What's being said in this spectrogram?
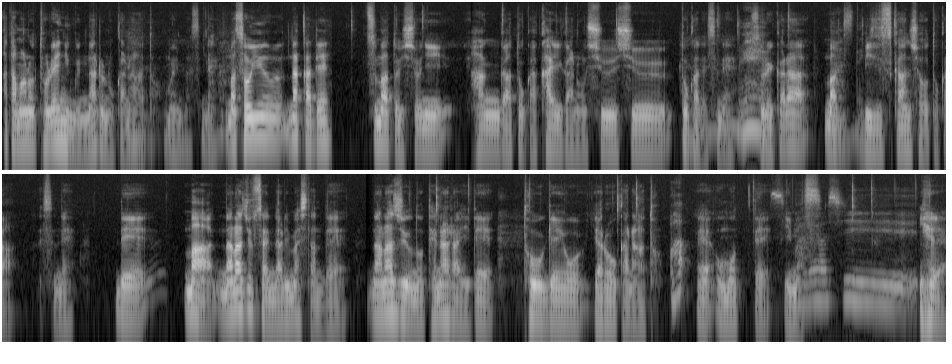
頭のトレーニングになるのかなと思いますね。まあ、そういう中で妻と一緒に版画とか絵画の収集とかですね、それからまあ美術鑑賞とかですね。でまあ70歳になりましたんで70の手習いで陶芸をやろうかなと、え思っています。い。やいや、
